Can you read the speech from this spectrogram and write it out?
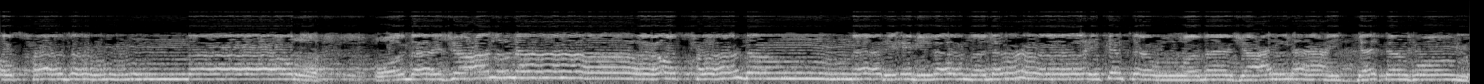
أصحاب النار. وما جعلنا أصحاب النار إلا ملائكة. وما جعلنا عدتهم.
